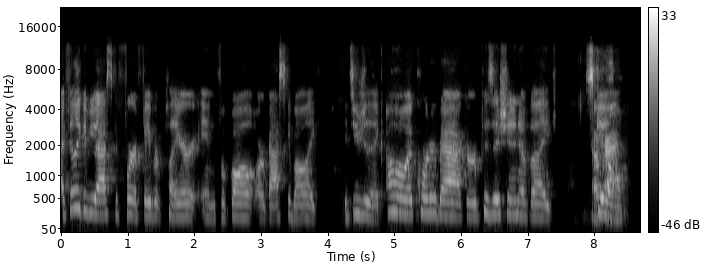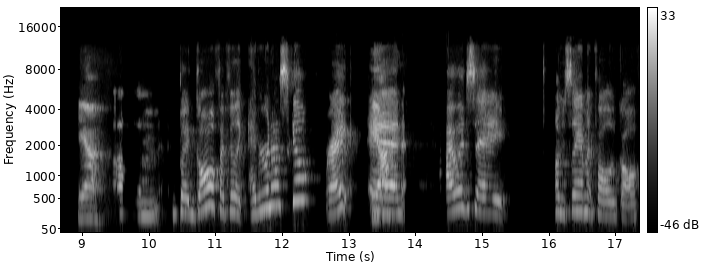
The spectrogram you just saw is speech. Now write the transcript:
I feel like if you ask for a favorite player in football or basketball, like it's usually like, oh, a quarterback or a position of like skill. Okay. Yeah. Um, but golf, I feel like everyone has skill, right? Yeah. And I would say obviously I haven't followed golf,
